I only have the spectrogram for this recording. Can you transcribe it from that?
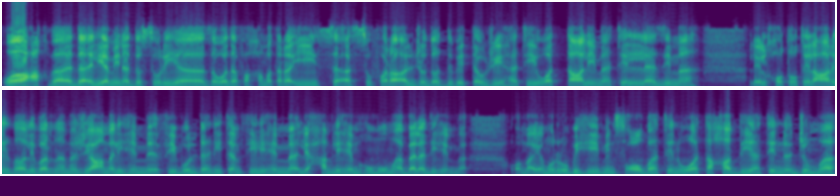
وعقب أداء اليمين الدستورية زود فخامة الرئيس السفراء الجدد بالتوجيهات والتعليمات اللازمة للخطوط العريضة لبرنامج عملهم في بلدان تمثيلهم لحملهم هموم بلدهم وما يمر به من صعوبات وتحديات جمة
